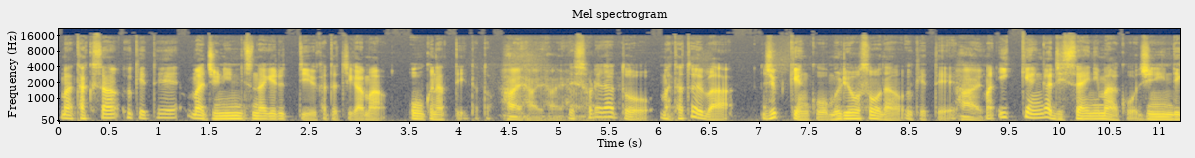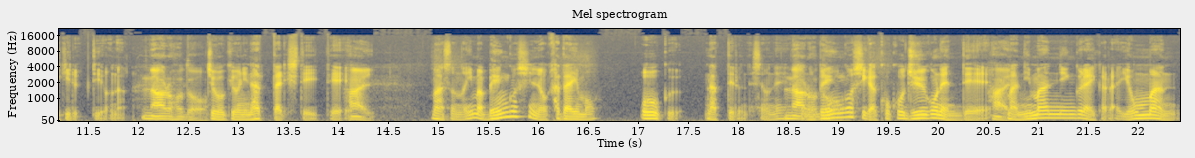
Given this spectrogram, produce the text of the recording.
まあ、たくさん受けて、まあ、受任につなげるっていう形がまあ多くなっていたと。はいはいはいはい。でそれだと、まあ、例えば10件こう無料相談を受けて、はい。まあ、1件が実際にまあこう受任できるっていうようななるほど。状況になったりしていて、はい。まあ、その今弁護士の課題も多くなってるんですよね。なるほど。その弁護士がここ15年で、はい。まあ、2万人ぐらいから4万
